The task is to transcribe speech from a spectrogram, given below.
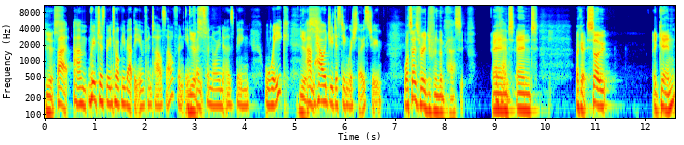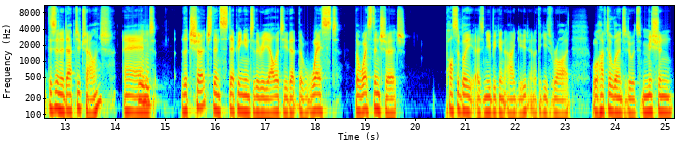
Yes. But um, we've just been talking about the infantile self, and infants Yes. are known as being weak. Yes. Um, how would you distinguish those two? Well, I'd say it's very different than passive. And and okay, so again, this is an adaptive challenge, and mm-hmm. the church then stepping into the reality that the West, the Western church, possibly as Newbigin argued, and I think he's right, will have to learn to do its mission,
